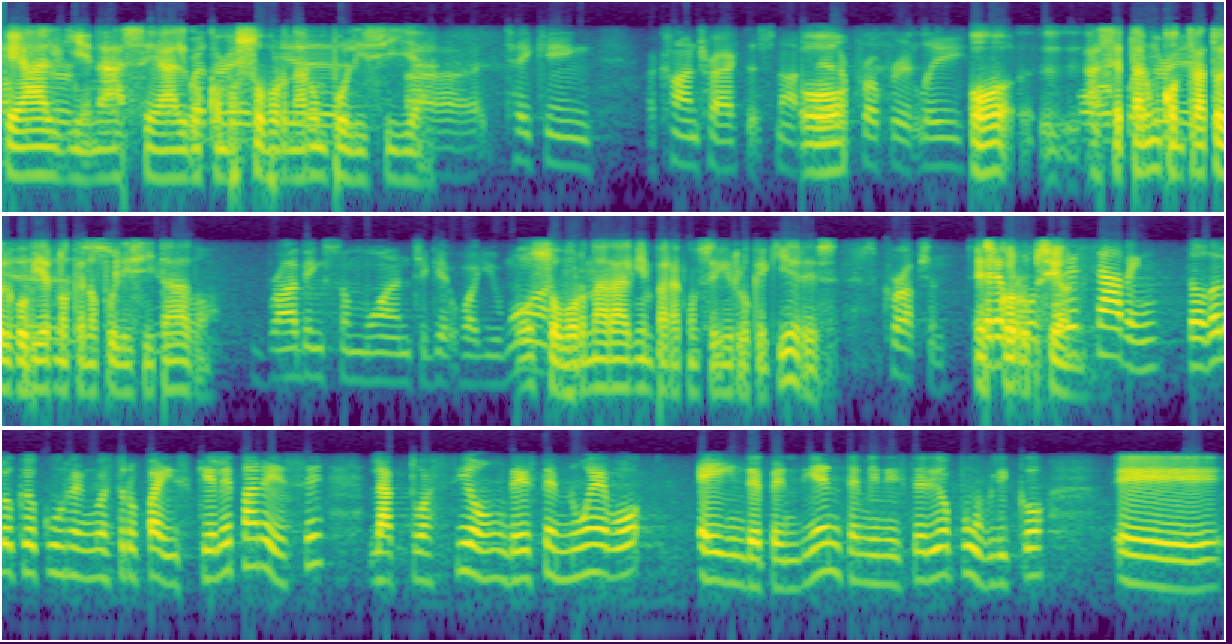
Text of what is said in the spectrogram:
que alguien hace algo como sobornar a un policía o, o aceptar un contrato del gobierno que no fue licitado o sobornar a alguien para conseguir lo que quieres, es Pero como corrupción. ustedes saben todo lo que ocurre en nuestro país, ¿qué le parece la actuación de este nuevo e independiente Ministerio Público, eh,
